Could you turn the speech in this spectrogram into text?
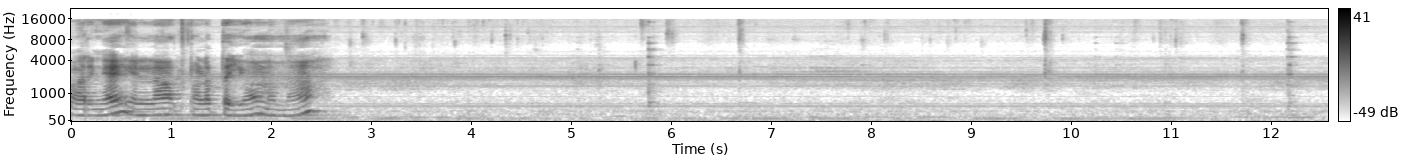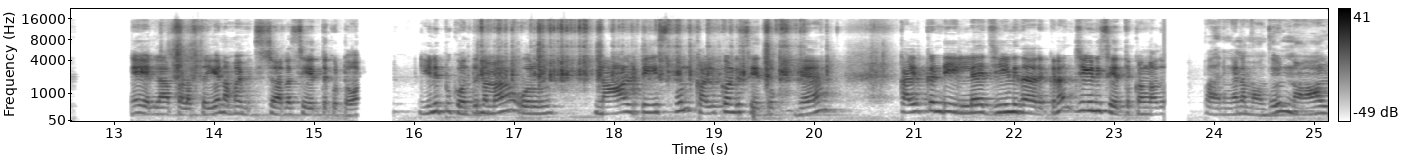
பாருங்க எல்லா பழத்தையும் நம்ம எல்லா பழத்தையும் நம்ம மிக்ஸ் ஜாரில் சேர்த்துக்கிட்டோம். இனிப்புக்கு வந்து நம்ம ஒரு நாலு டீஸ்பூன் கல்கண்டு சேர்த்துக்கோங்க. கல்கண்டு இல்லை ஜீனி தான் இருக்குன்னா ஜீனி சேர்த்துக்கோங்க. அது பாருங்கள் நம்ம வந்து நாலு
